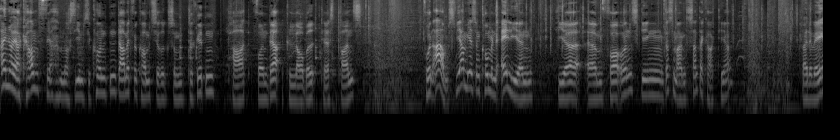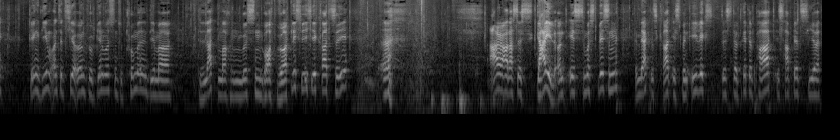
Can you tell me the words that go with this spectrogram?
Ein neuer Kampf, wir haben noch sieben Sekunden. Damit willkommen zurück zum dritten Part von der Global Test Punts von Arms. Wir haben hier so einen komischen Alien hier ähm, vor uns gegen. Das ist mal ein interessanter Charakter. By the way, gegen die wir uns jetzt hier irgendwie probieren müssen zu tummeln, die wir glatt machen müssen, wortwörtlich, wie ich hier gerade sehe. Aber das ist geil und ihr müsst wissen, ihr merkt es gerade, ich bin ewig, das ist der dritte Part. Ich habe jetzt hier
